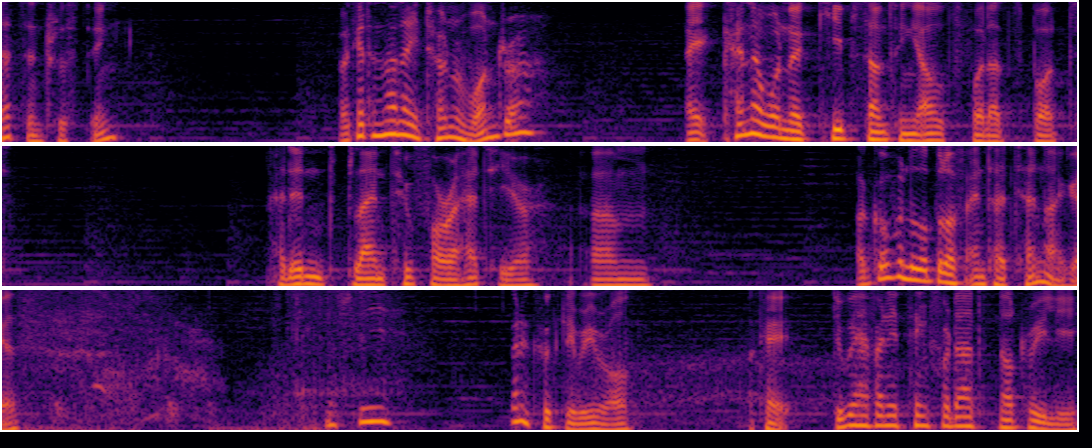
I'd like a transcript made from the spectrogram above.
That's interesting. Do I get another Eternal Wanderer? I kinda wanna keep something else for that spot. I didn't plan too far ahead here. Um, I'll go with a little bit of anti-10, I guess. Let's see. I'm gonna quickly reroll. Okay, do we have anything for that? Not really.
